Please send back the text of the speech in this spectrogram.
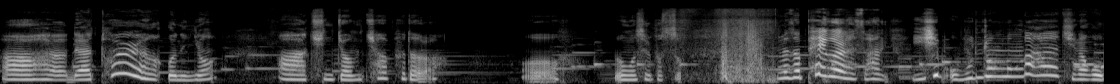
아 내가 토요일에 갔거든요. 아 진짜 엄청 아프더라. 어 너무 슬펐어. 그래서 팩을 해서 한 25분 정도인가 지나고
